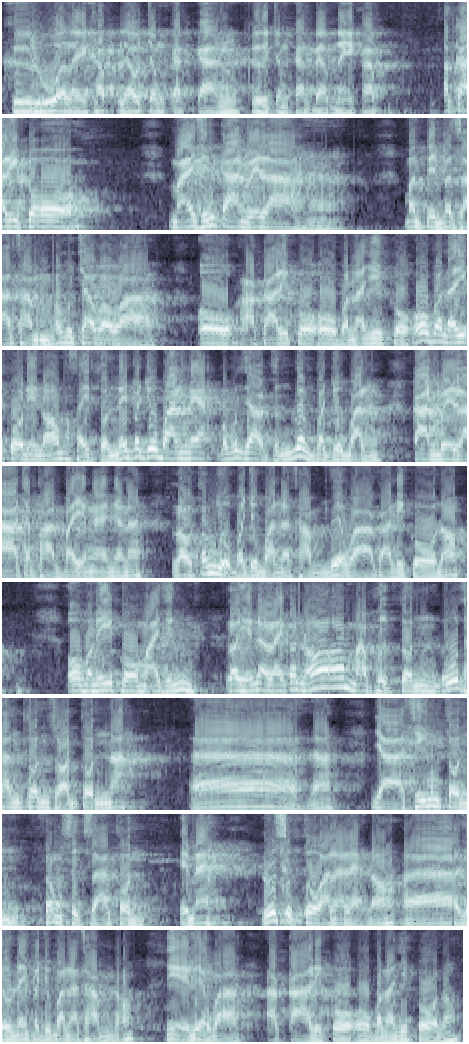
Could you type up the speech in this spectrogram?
คือรู้อะไรครับ แล้วจำกัดการคือจำกัดแบบไหนครับ อากาลิโก หมายถึงการเวลา มันเป็นภาษาธรรม พระพุทธเจ้าว่าว่า โออากาลิโกโอปนัญิโกโอปนัญิโกนี่น้อมใส่ส่วนในปัจจุบันเนี่ยพระพุทธเจ้าถึงเรื่องปัจจุบัน การเวลาจะผ่านไปยังไงเนี่ยนะเราต้องอยู่ปัจจุบันธรรมเรียกว่าอากาลิโกเนาะโอปนัญิโกหมายถึง เราเห็นอะไรก็น้อมมาฝึกตนรู้ทันตนสอนตนนะ ออนะอย่าทิ้งตนต้องศึกษาตนเห็นไหมรู้สึกตัวนั่นแหละเนาะเออหรือในปัจจุบันธรรมเนาะนี่เรียกว่าอากาลิโกโอปนัญญิโกเนาะ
